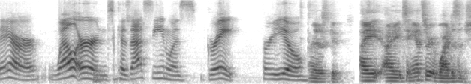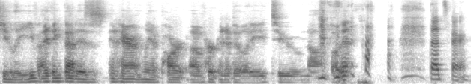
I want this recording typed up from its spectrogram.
they are well earned because that scene was great for you That is good. I, I to answer why doesn't she leave? I think that is inherently a part of her inability to not butt it. that's fair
